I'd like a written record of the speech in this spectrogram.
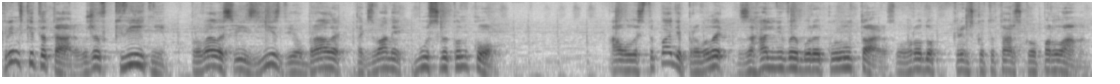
Кримські татари вже в квітні провели свій з'їзд і обрали так званий мусвиконком. А у листопаді провели загальні вибори Курултаю, свого роду кримсько-татарського парламенту.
